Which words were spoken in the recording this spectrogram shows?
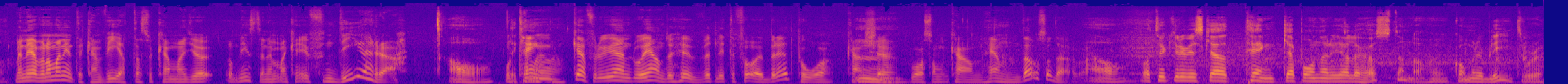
Och, Men även om man inte kan veta så kan man ju åtminstone man kan ju fundera ja, och tänka för då är ändå, är ändå huvudet lite förberett på kanske Mm. vad som kan hända och sådär. Va? Ja, vad tycker du vi ska tänka på när det gäller hösten då? Hur kommer det bli tror du?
